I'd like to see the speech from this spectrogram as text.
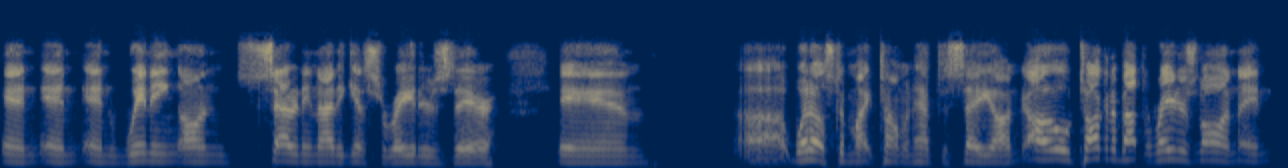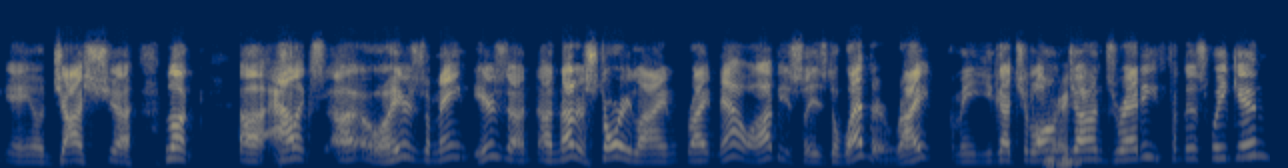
and and and winning on Saturday night against the Raiders there. And uh, what else did Mike Tomlin have to say on? Oh, talking about the Raiders and all, and, and you know, Josh. Uh, look, uh, Alex. Uh, well, here's the main. Here's a, another storyline right now. Obviously, is the weather. Right. I mean, you got your long right. johns ready for this weekend.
